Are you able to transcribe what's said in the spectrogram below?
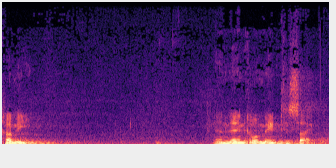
Come eat. And then go make disciples.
